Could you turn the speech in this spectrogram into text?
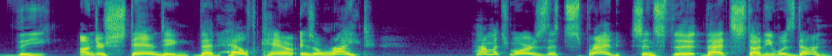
the understanding that health care is a right? How much more has it spread since the that study was done?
